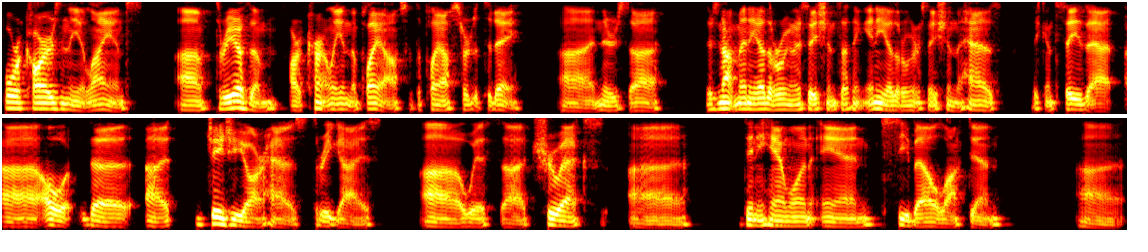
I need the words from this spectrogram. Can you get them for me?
four cars in the alliance, Uh, three of them are currently in the playoffs. If the playoffs started today, uh, and there's uh, there's not many other organizations. I think any other organization that has they can say that. Uh, oh, the uh, JGR has three guys uh, with Truex, Denny Hamlin, and C. Bell locked in. But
